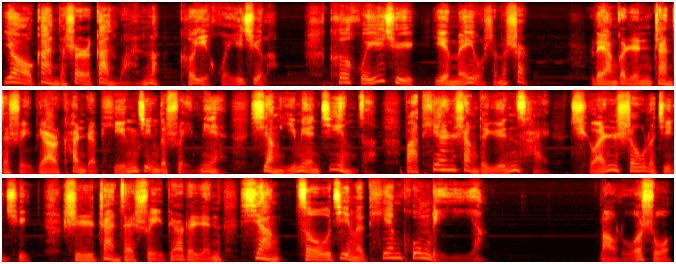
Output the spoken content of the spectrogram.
要干的事儿干完了，可以回去了。可回去也没有什么事儿。两个人站在水边，看着平静的水面，像一面镜子，把天上的云彩全收了进去，使站在水边的人像走进了天空里一样。老罗说。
